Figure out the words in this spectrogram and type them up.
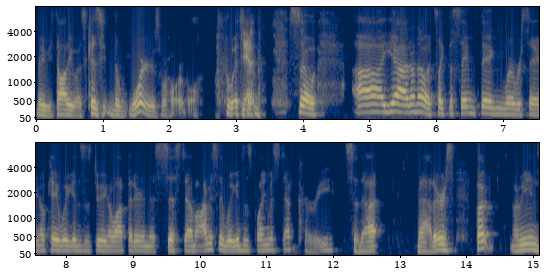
maybe thought he was, because the Warriors were horrible with Yeah. him. So, uh, yeah, I don't know. It's like the same thing where we're saying, okay, Wiggins is doing a lot better in this system. Obviously, Wiggins is playing with Steph Curry, so that matters. But I mean,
